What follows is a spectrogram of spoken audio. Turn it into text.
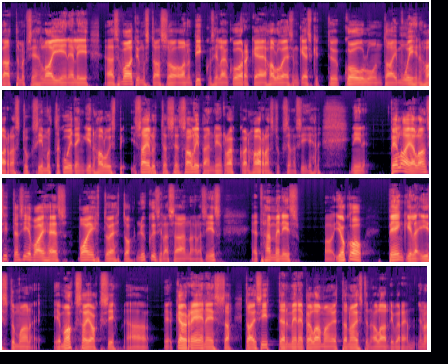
välttämättä siihen lajiin, eli se vaatimustaso on pikkusilleen korkea, haluaa esimerkiksi keskittyä kouluun tai muihin harrastuksiin, mutta kuitenkin haluaisi säilyttää sen salibändin rakkaan harrastuksena siihen, niin pelaajalla on sitten siinä vaiheessa vaihtoehto nykyisillä säännöillä siis, että hän menisi joko penkille istumaan ja maksajaksi, ää, käy reeneissä, tai sitten menee pelaamaan että naisten aladiväriä. No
